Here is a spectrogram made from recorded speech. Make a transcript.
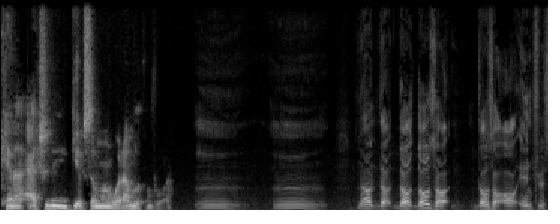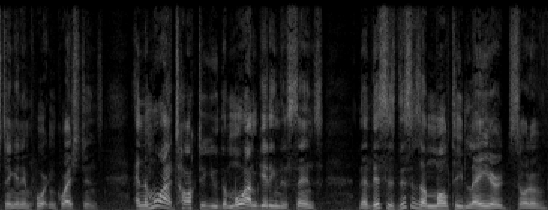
can I actually give someone what I'm looking for? Mm, mm. No, th- th- those are those are all interesting and important questions. And the more I talk to you, the more I'm getting the sense that this is this is a multi-layered sort of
